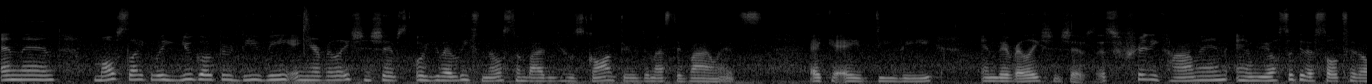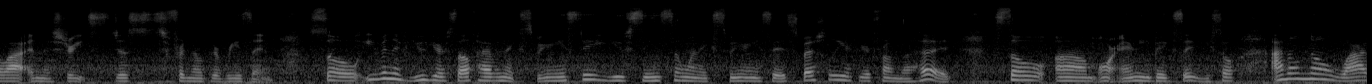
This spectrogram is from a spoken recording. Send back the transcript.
and then most likely you go through DV in your relationships, or you at least know somebody who's gone through domestic violence, aka DV, in their relationships. It's pretty common, and we also get assaulted a lot in the streets just for no good reason. So even if you yourself haven't experienced it, you've seen someone experience it, especially if you're from the hood. So, um, or any big city. So I don't know why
